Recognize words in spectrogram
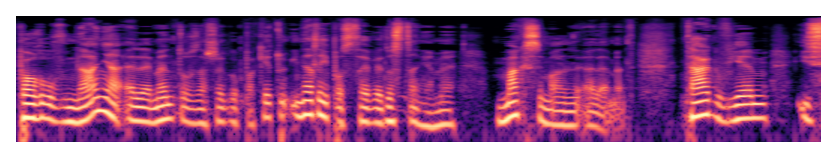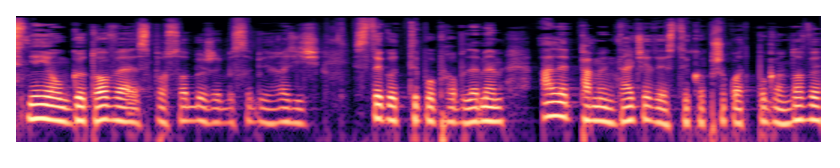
porównania elementów z naszego pakietu i na tej podstawie dostaniemy maksymalny element. Tak wiem, istnieją gotowe sposoby, żeby sobie radzić z tego typu problemem, ale ale pamiętajcie, to jest tylko przykład poglądowy,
